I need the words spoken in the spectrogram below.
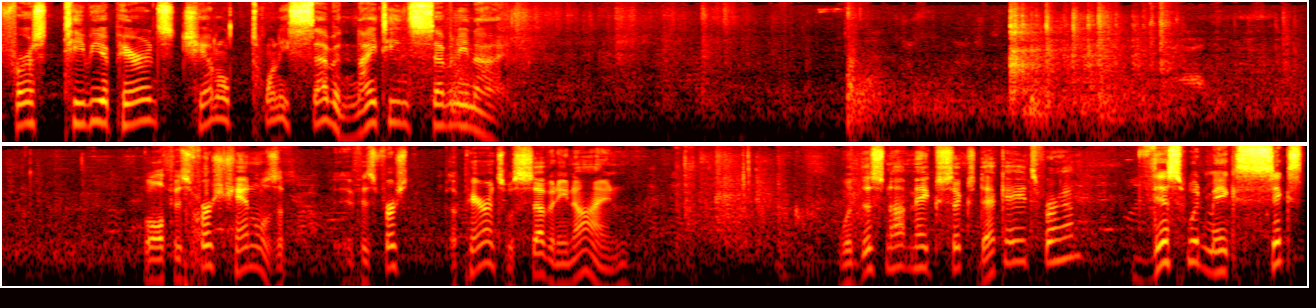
His first TV appearance, Channel 27, 1979. Well, if his first channel was, a, if his first appearance was 79, would this not make six decades for him? This would make six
